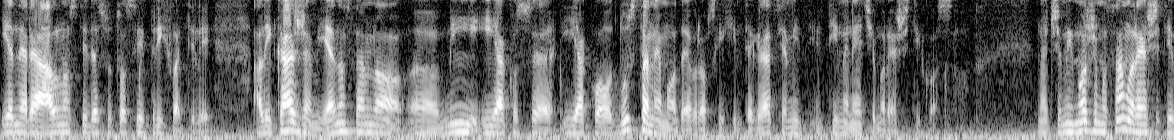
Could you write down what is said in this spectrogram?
jedne realnosti da su to svi prihvatili. Ali kažem, jednostavno, e, mi, iako odustanemo od evropskih integracija, mi time nećemo rešiti Kosovo. Znači, mi možemo samo rešiti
